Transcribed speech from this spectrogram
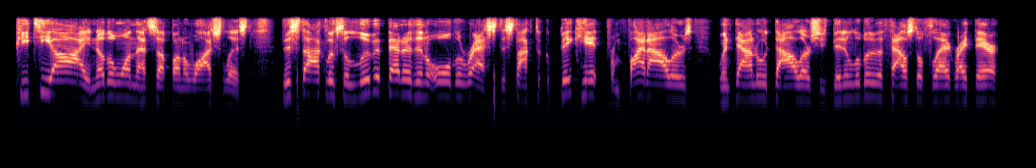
PTI, another one that's up on a watch list. This stock looks a little bit better than all the rest. The stock took a big hit from five dollars, went down to a dollar. She's been a little bit of a Fausto flag right there.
